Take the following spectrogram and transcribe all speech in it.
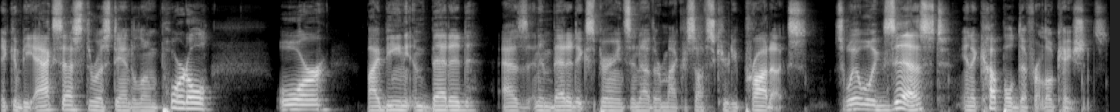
It can be accessed through a standalone portal or by being embedded as an embedded experience in other Microsoft security products. So it will exist in a couple different locations.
